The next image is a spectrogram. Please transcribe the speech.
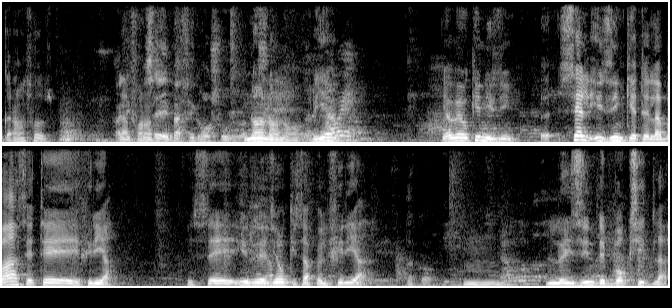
grand-chose. Ah, La les France- Français n'avaient pas fait grand-chose. Non, non, non, rien. Ah. Il n'y avait aucune usine. Euh, Seule usine qui était là-bas, c'était Firia. C'est une région qui s'appelle Firia. D'accord. L'usine de bauxite, là.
